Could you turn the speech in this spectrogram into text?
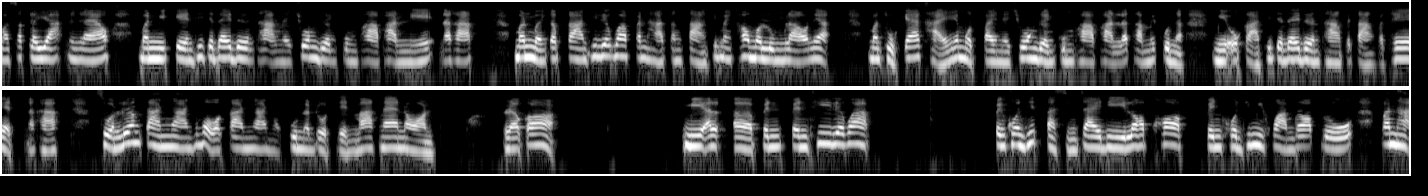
มาสักระยะหนึ่งแล้ว มันมีเกณฑ์ที่จะได้เดินทางในช่วงเดือนกุมภาพันธ์นี้นะคะ มันเหมือนกับการที่เรียกว่าปัญหาต่างๆ ที่มันเข้ามาลุมเราเนี่ย มันถูกแก้ไขให้หมดไปในช่วงเดือนกุมภาพันธ์และทำให้คุณอะมีโอกาสที่จะได้เดินทางไปต่างประเทศนะคะ ส่วนเรื่องการงานเขาบอกว่าการงานของคุณน่ะโดดเด่นมากแน่นอน แล้วก็มีเออเอ่อเป็นเป็นที่เรียกว่า เป็นคนที่ตัดสินใจดีรอบคอบ เป็นคนที่มีความรอบรู้ ปัญหา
